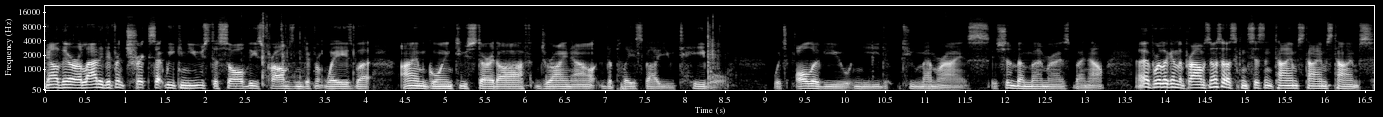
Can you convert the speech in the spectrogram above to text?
Now, there are a lot of different tricks that we can use to solve these problems in different ways, but I am going to start off drawing out the place value table, which all of you need to memorize. It should have been memorized by now. Uh, if we're looking at the problems, notice how it's consistent times, times, times.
